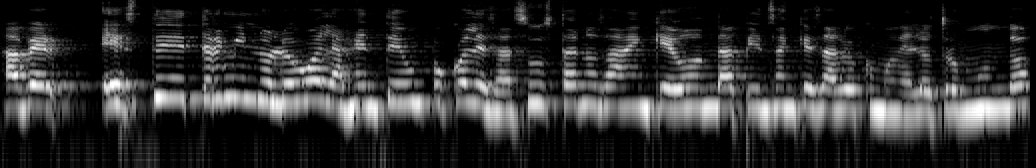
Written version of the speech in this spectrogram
a ver, este término luego a la gente un poco les asusta, no saben qué onda, piensan que es algo como del otro mundo,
